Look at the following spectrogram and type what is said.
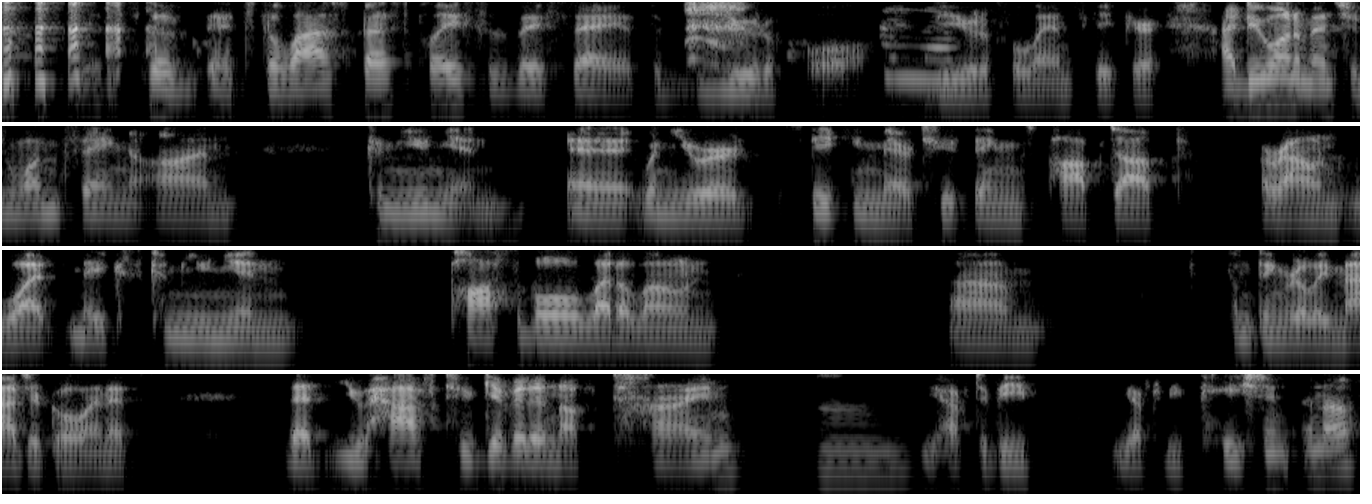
It's the it's the last best place as they say. It's a beautiful beautiful landscape here. I do want to mention one thing on communion uh, when you were speaking there two things popped up around what makes communion possible let alone um, something really magical and it's that you have to give it enough time. Mm. you have to be you have to be patient enough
